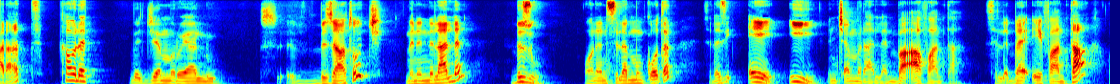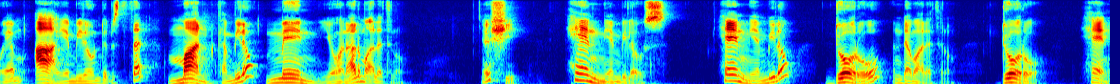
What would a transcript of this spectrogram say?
አራት ከሁለት ጀምሮ ያሉ ብዛቶች ምን እንላለን? ብዙ ሆነን ስለምንቆጥር ስለዚህ A E እንጨምራለን በአ ፋንታ በ A ፋንታ ወይም አ የሚለውን ድምፅ ትተን man ከሚለው men ይሆናል ማለት ነው። እሺ hen የሚለውስ? hen የሚለው ዶሮ እንደማለት ነው። ዶሮ hen፣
